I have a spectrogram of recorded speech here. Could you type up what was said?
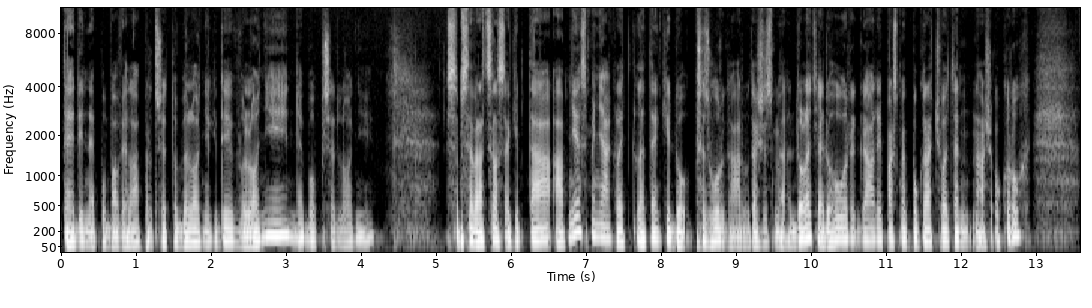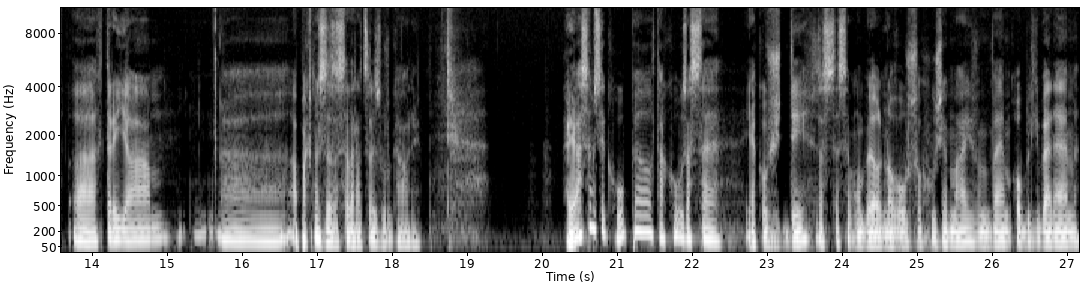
tehdy nepobavila, protože to bylo někdy v loni nebo předloni. Jsem se vracel z Egypta a měli jsme nějak let, letenky do, přes Hurgádu, takže jsme doletěli do Hurgády, pak jsme pokračovali ten náš okruh, eh, který dělám eh, a pak jsme se zase vraceli z Hurgády. A já jsem si koupil takovou zase, jako vždy, zase jsem objel novou sochu, že mají v mém oblíbeném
